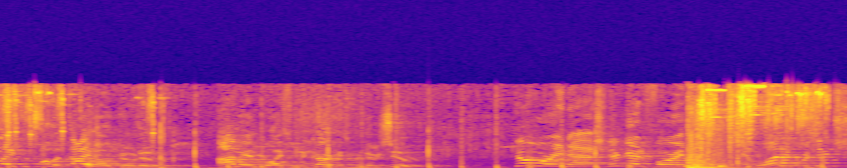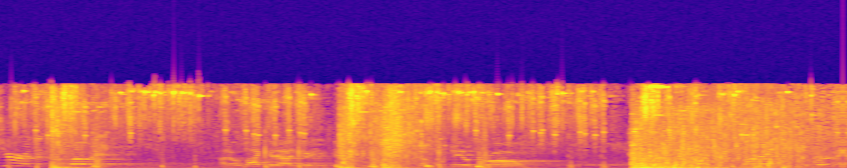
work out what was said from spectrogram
place is full of dino doo-doo. I'm invoicing the Kirby's for new shoes. Don't worry, Nash. They're good for it. I am 100% sure that they're loaded. I don't like it out here, you guys. Something feels wrong. Everything's fine, Cooper. I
